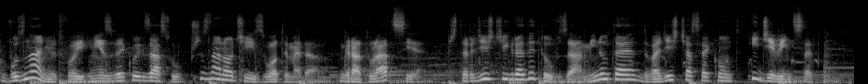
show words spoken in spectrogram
W uznaniu Twoich niezwykłych zasług przyznano Ci złoty medal. Gratulacje! 40 kredytów za minutę, 20 sekund i 9 setnych.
